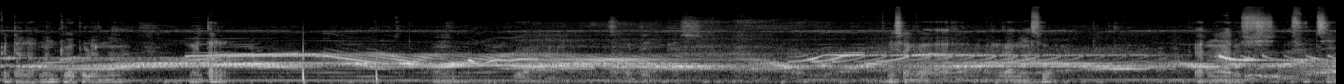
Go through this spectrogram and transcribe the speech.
kedalaman 25 meter. Saya nggak nggak masuk. Karena harus suci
